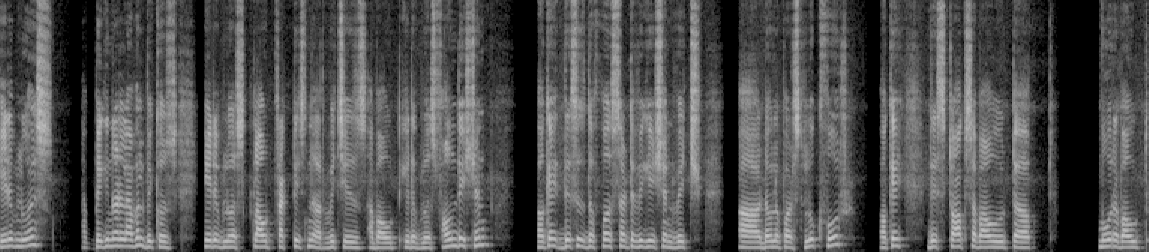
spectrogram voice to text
AWS a beginner level because AWS Cloud Practitioner, which is about AWS Foundation. Okay, this is the first certification which uh, developers look for. Okay, this talks about uh, more about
